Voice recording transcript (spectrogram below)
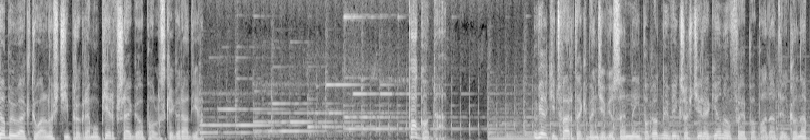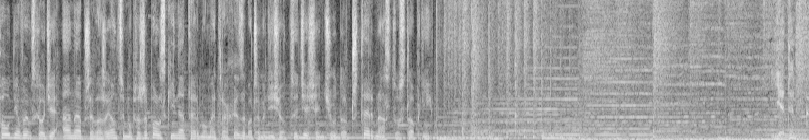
To były aktualności programu Pierwszego Polskiego Radia. Pogoda. Wielki Czwartek będzie wiosenny i pogodny w większości regionów. Popada tylko na południowym wschodzie, a na przeważającym obszarze Polski na termometrach zobaczymy dziś od 10 do 14 stopni. Jedynka.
